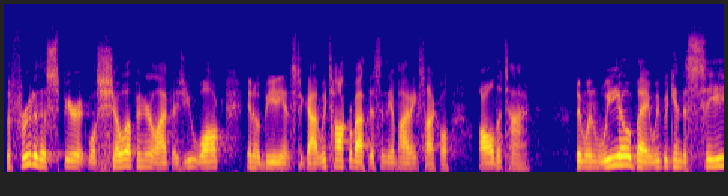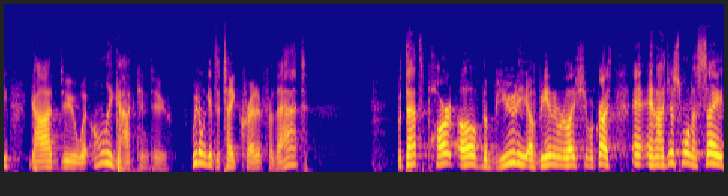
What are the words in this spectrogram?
The fruit of the Spirit will show up in your life as you walk in obedience to God. We talk about this in the abiding cycle all the time. That when we obey, we begin to see God do what only God can do. We don't get to take credit for that. But that's part of the beauty of being in relationship with Christ. And, and, I just want to say,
